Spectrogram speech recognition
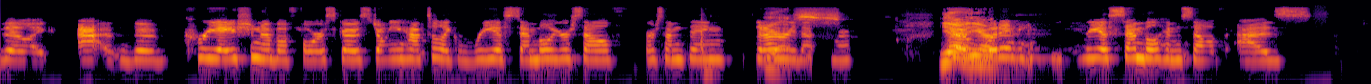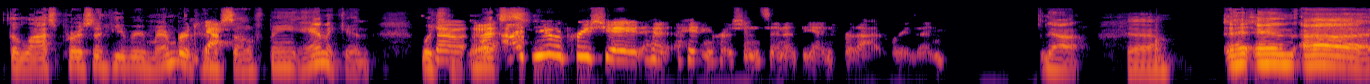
the like a the creation of a force ghost don't you have to like reassemble yourself or something did i read that Yes. somewhere? Yeah, so yeah. wouldn't he reassemble himself as The last person he remembered Yeah. himself being Anakin, which so I, makes I do appreciate Hay- hayden christensen at the end for that reason yeah. Yeah. And, and uh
